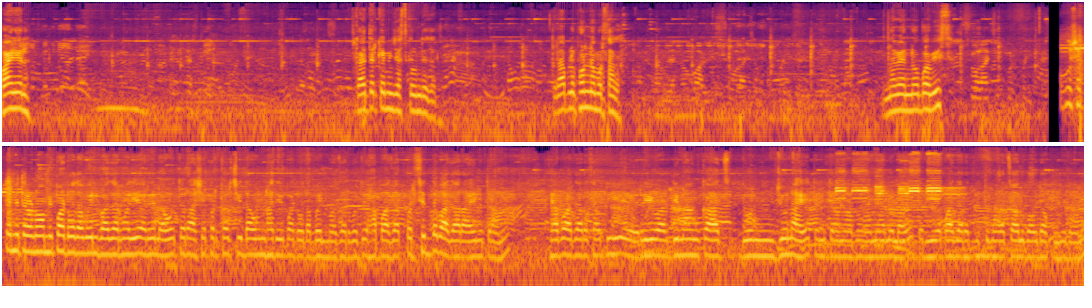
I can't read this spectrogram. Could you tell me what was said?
फायनल काय तर कमी जास्त करून देतात तर आपला फोन नंबर सांगा. नव्याण्णव बावीस सोळा नव्याण्णव बावीस. छप्पन बघू शकता मित्रांनो आम्ही पाठवता बैल बाजारमध्ये आलेलो आहोत. तर अशा प्रकारची दावून राहते पाठवता बैल बाजारमध्ये. हा बाजार प्रसिद्ध बाजार आहे मित्रांनो. ह्या बाजारासाठी रविवार दिनांक आज दोन जून आहे. तर मित्रांनो आपण आम्ही आलेलो आहोत. तर या बाजारात मी तुम्हाला चालू भाव दाखवू मित्रांनो.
